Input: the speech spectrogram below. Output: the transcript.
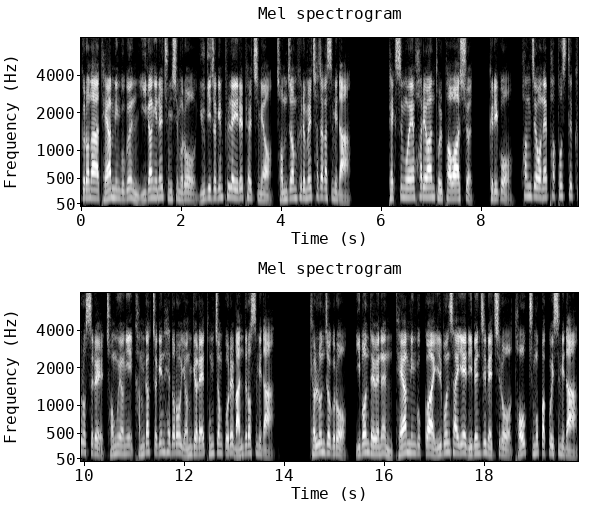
그러나 대한민국은 이강인을 중심으로 유기적인 플레이를 펼치며 점점 흐름을 찾아갔습니다. 백승호의 화려한 돌파와 슛, 그리고 황재원의 파포스트 크로스를 정우영이 감각적인 헤더로 연결해 동점골을 만들었습니다. 결론적으로 이번 대회는 대한민국과 일본 사이의 리벤지 매치로 더욱 주목받고 있습니다.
